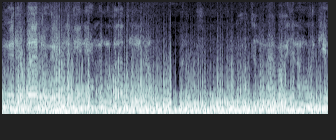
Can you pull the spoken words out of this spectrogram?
ਮੇਰੇ ਪੈਰ ਰਗੜਨੇ ਦੀ ਨੇ, ਮੈਨੂੰ ਕਹਿੰਦਾ ਤੂੰ ਨਾ। ਚਲ ਮੈਂ ਵਗ ਜਾਣਾ ਹੋਰ ਕੀ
